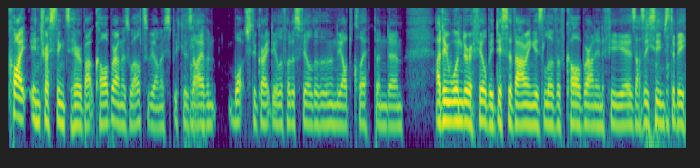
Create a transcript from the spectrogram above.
quite interesting to hear about Corberan as well. To be honest, because mm-hmm. I haven't watched a great deal of Huddersfield other than the odd clip, and um, I do wonder if he'll be disavowing his love of Corberan in a few years, as he seems to be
